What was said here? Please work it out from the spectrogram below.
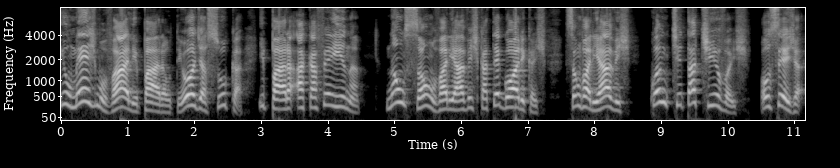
E o mesmo vale para o teor de açúcar e para a cafeína. Não são variáveis categóricas, são variáveis quantitativas, ou seja,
